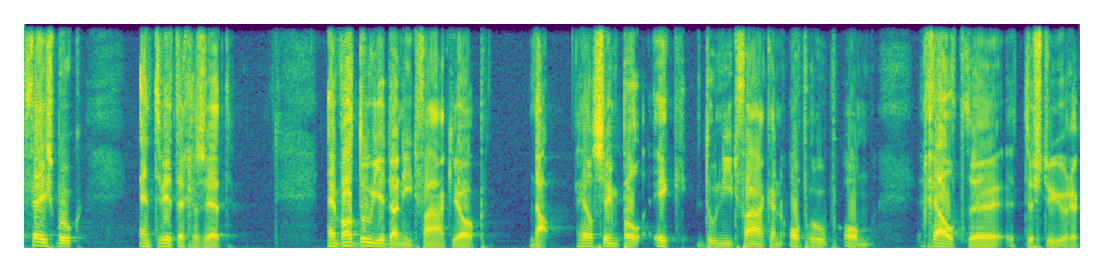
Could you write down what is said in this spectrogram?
Facebook en Twitter gezet. En wat doe je dan niet vaak, Joop? Nou, heel simpel. Ik doe niet vaak een oproep om geld uh, te sturen.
